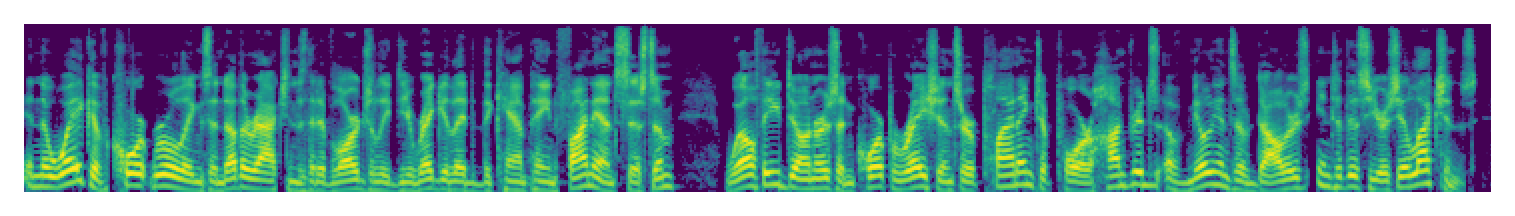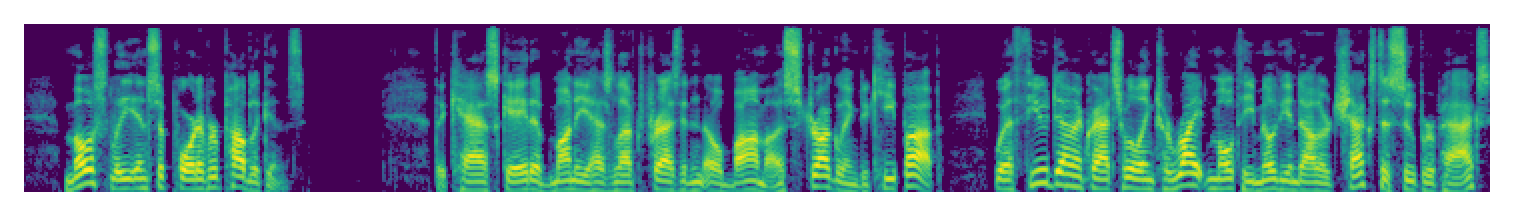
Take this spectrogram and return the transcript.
In the wake of court rulings and other actions that have largely deregulated the campaign finance system, wealthy donors and corporations are planning to pour hundreds of millions of dollars into this year's elections, mostly in support of Republicans. The cascade of money has left President Obama struggling to keep up with few Democrats willing to write multi million dollar checks to super PACs,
